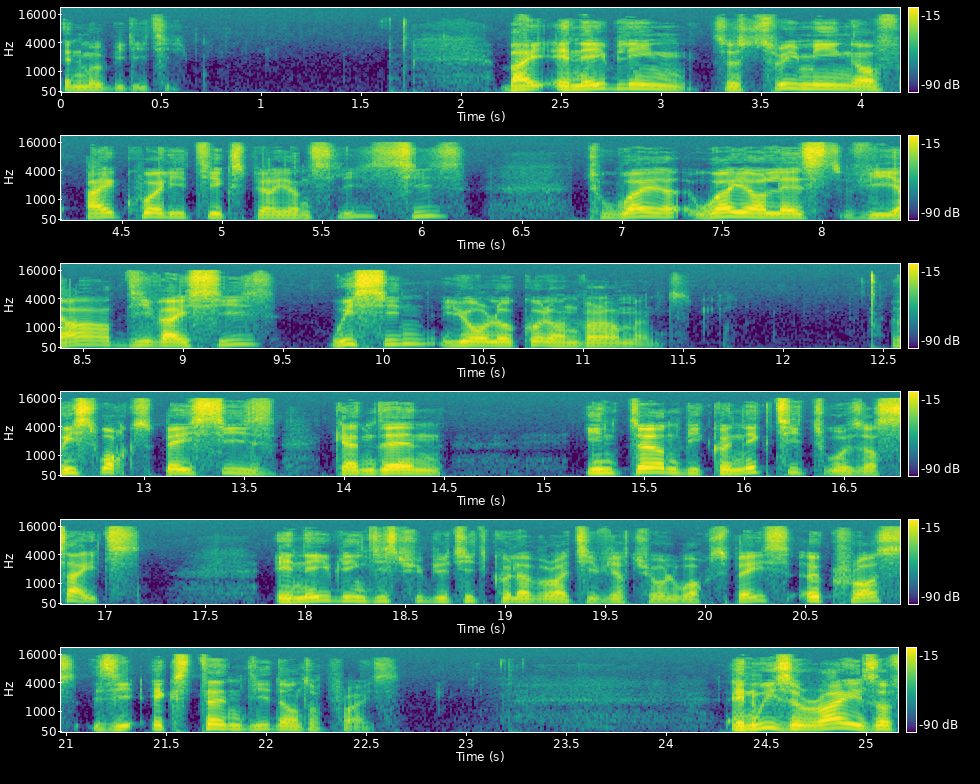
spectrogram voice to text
and mobility. By enabling the streaming of high-quality experiences to wire wireless VR devices within your local environment. These workspaces can then in turn be connected to other sites, enabling distributed collaborative virtual workspace across the extended enterprise. And with the rise of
